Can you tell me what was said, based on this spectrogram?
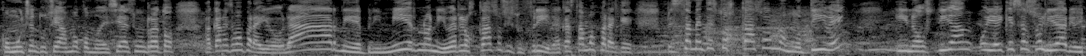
con mucho entusiasmo, como decía hace un rato, acá no estamos para llorar, ni deprimirnos, ni ver los casos y sufrir, acá estamos para que precisamente estos casos nos motiven y nos digan, oye, hay que ser solidarios.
